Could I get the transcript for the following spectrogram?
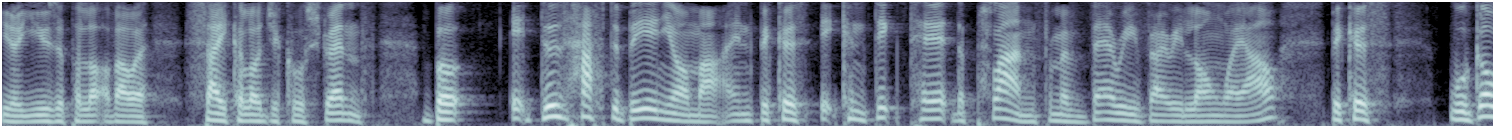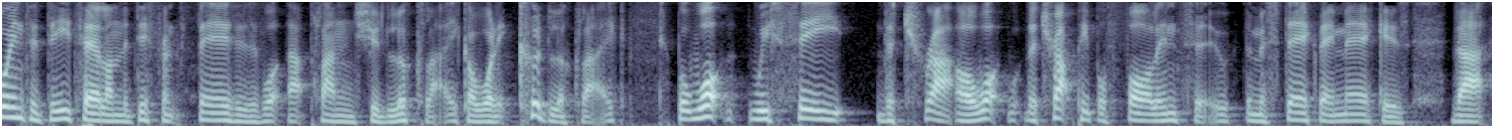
you know, use up a lot of our psychological strength. But it does have to be in your mind because it can dictate the plan from a very, very long way out. Because we'll go into detail on the different phases of what that plan should look like or what it could look like. But what we see the trap or what the trap people fall into, the mistake they make is that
